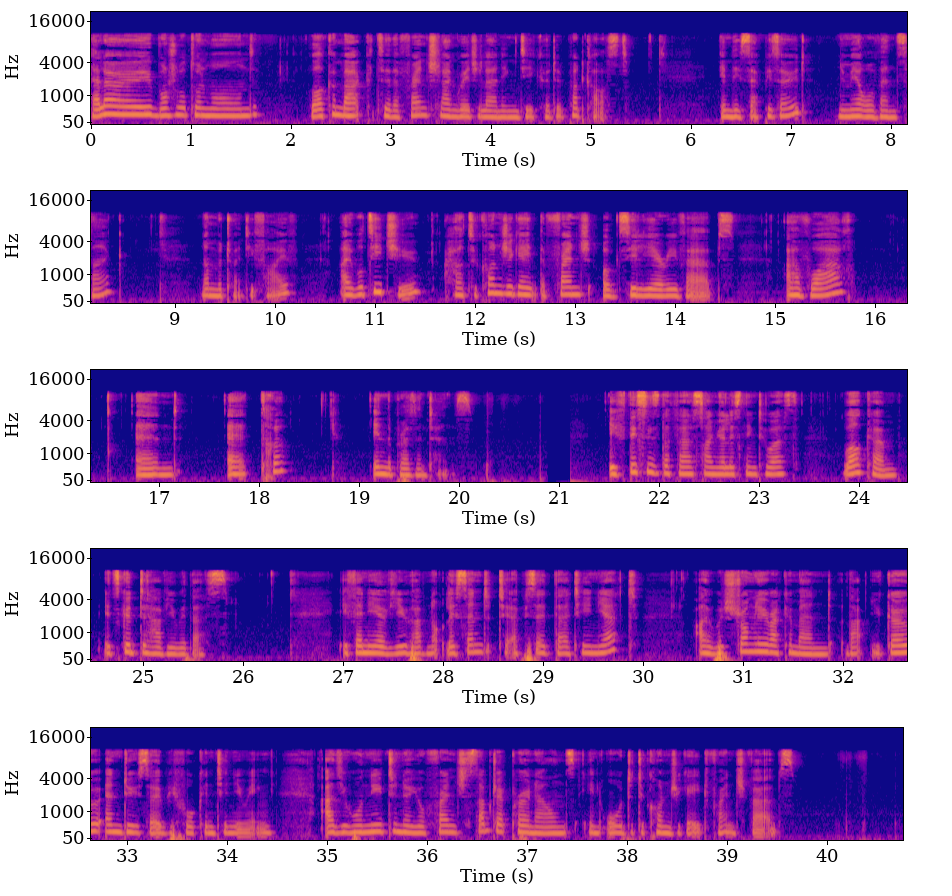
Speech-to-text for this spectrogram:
Hello, bonjour tout le monde. Welcome back to the French Language Learning Decoded podcast. In this episode, numéro 25, number 25, I will teach you how to conjugate the French auxiliary verbs avoir and être in the present tense. If this is the first time you're listening to us, welcome. It's good to have you with us. If any of you have not listened to episode 13 yet, I would strongly recommend that you go and do so before continuing, as you will need to know your French subject pronouns in order to conjugate French verbs.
